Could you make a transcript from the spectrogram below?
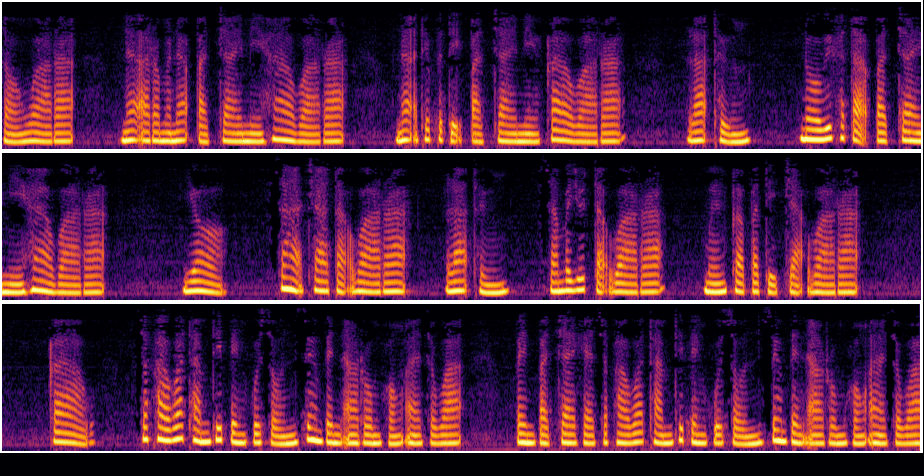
สองวาระณอารมณปัจจัยมีห้าวาระณอธิปติปัจจัยมีเก้าวาระ ละถึง โนวิคตะปัจจัยมีห้าวาระ ย่อ สหชาตะวาระ ละถึง สัมยุตตวาระ เหมือนกับปฏิจจวาระเก้า สภาวธรรมที่เป็นกุศลซึ่งเป็นอารมณ์ของอาสวะ เป็นปัจจัยแก่สภาวธรรมที่เป็นกุศลซึ่งเป็นอารมณ์ของอาสวะ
